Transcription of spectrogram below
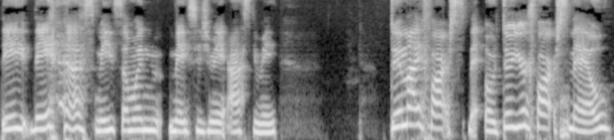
They they asked me. Someone messaged me asking me, "Do my fart sm- or do your farts smell,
